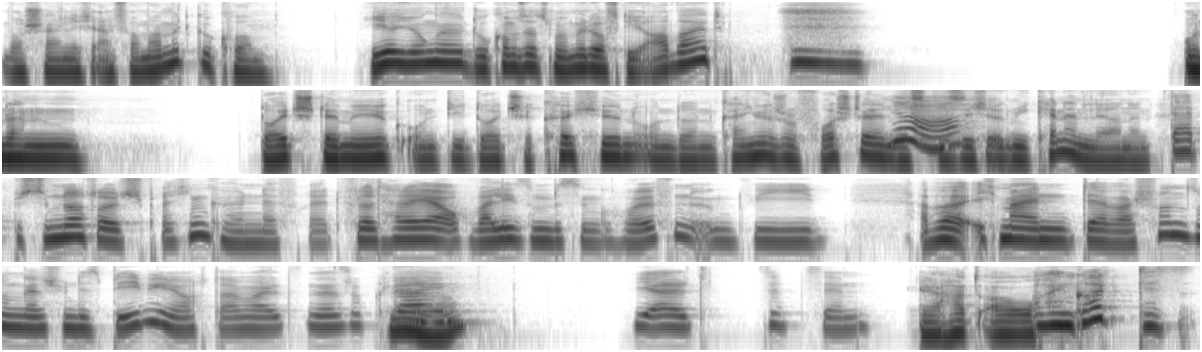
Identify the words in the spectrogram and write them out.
wahrscheinlich einfach mal mitgekommen. Hier, Junge, du kommst jetzt mal mit auf die Arbeit. Und dann deutschstämmig und die deutsche Köchin und dann kann ich mir schon vorstellen, dass Ja. die sich irgendwie kennenlernen. Der hat bestimmt noch Deutsch sprechen können, der Fred. Vielleicht hat er ja auch Wally so ein bisschen geholfen, irgendwie. Aber ich meine, der war schon so ein ganz schönes Baby noch damals, ne? So klein. Wie alt? 17. Er hat auch Oh mein Gott, das ist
